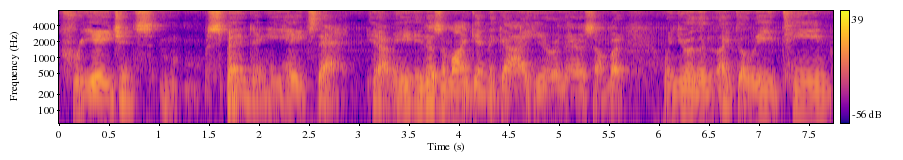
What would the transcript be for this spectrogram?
free agents spending. He hates that. You know, I mean, he, he doesn't mind getting a guy here or there or something, but when you're the like the lead team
